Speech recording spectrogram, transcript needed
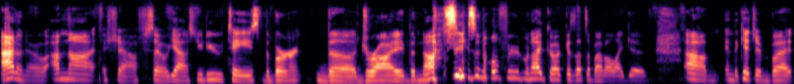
I don't know. I'm not a chef, so yes, you do taste the burnt the dry, the not seasonal food when I cook because that's about all I give um, in the kitchen. But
